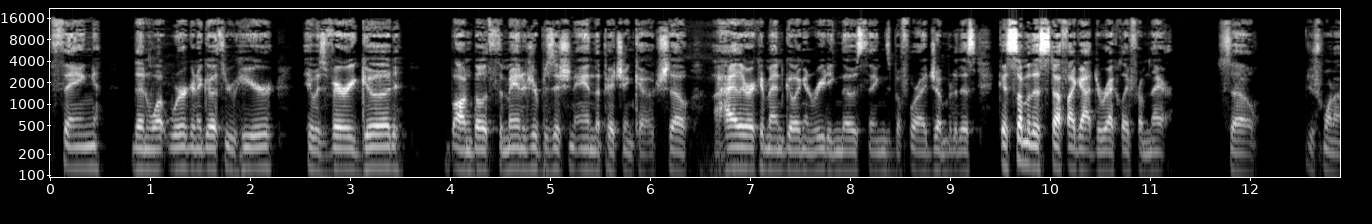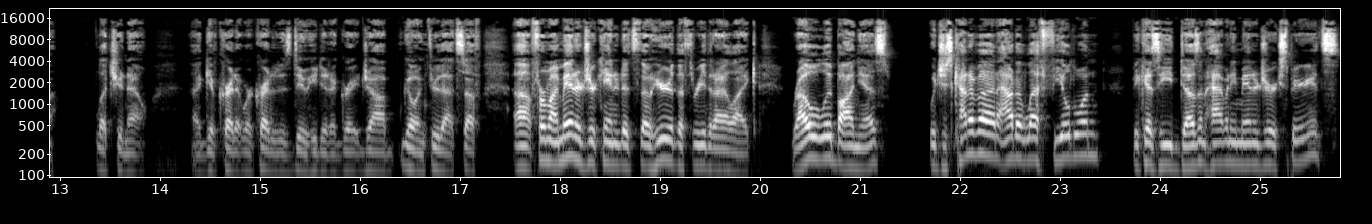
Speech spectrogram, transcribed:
thing than what we're going to go through here. It was very good on both the manager position and the pitching coach. So I highly recommend going and reading those things before I jump into this because some of this stuff I got directly from there. So just want to let you know uh, give credit where credit is due. He did a great job going through that stuff. Uh, for my manager candidates, though, here are the three that I like Raul Ibanez, which is kind of an out of left field one because he doesn't have any manager experience.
